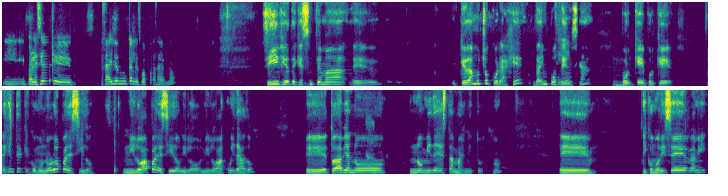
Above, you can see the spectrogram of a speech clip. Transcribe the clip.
y, y parecía que pues, a ellos nunca les va a pasar, ¿no? Sí, fíjate que es un tema eh, que da mucho coraje, da impotencia. ¿Sí? ¿Por qué? Porque hay gente que como no lo ha padecido, ni lo ha padecido, ni lo, ni lo ha cuidado, eh, todavía no, no mide esta magnitud, ¿no? Eh, y como dice Rami,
